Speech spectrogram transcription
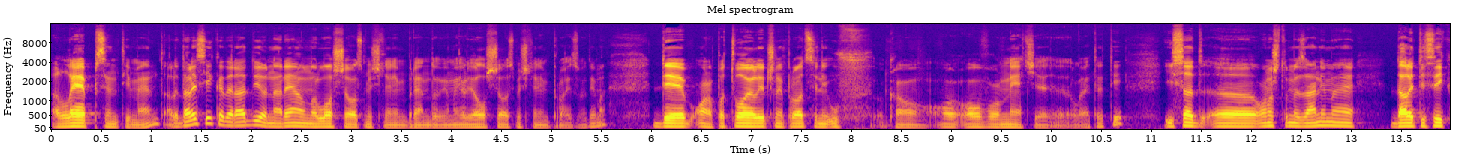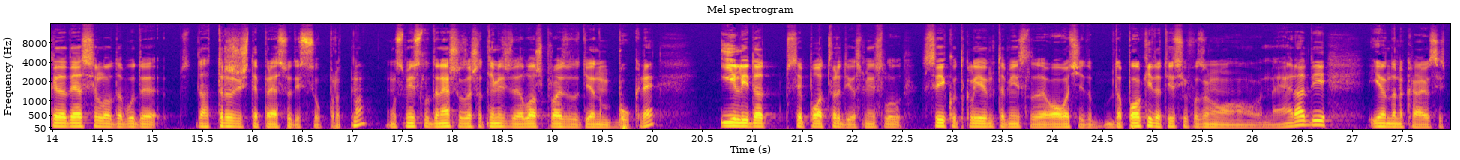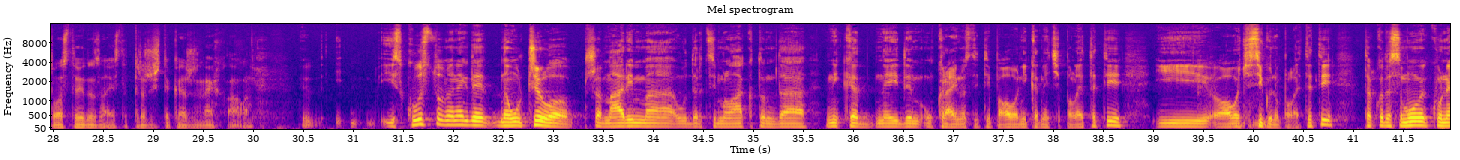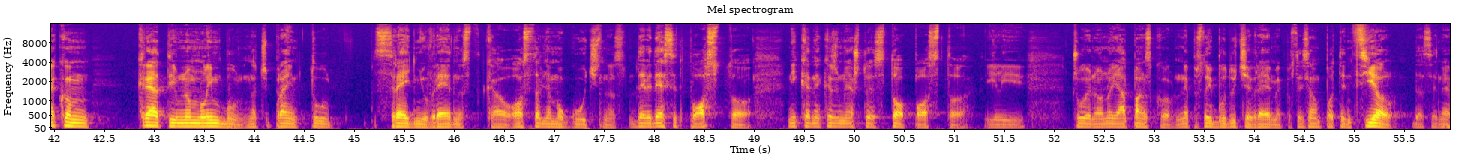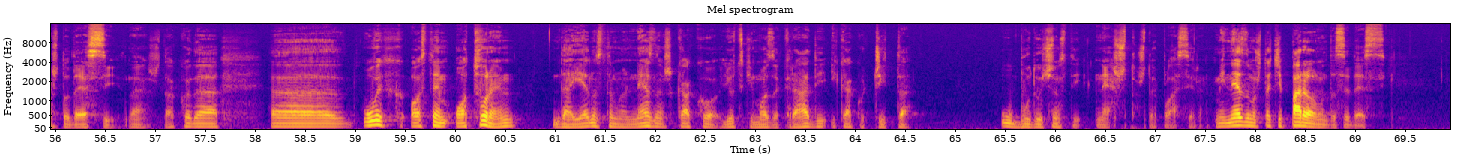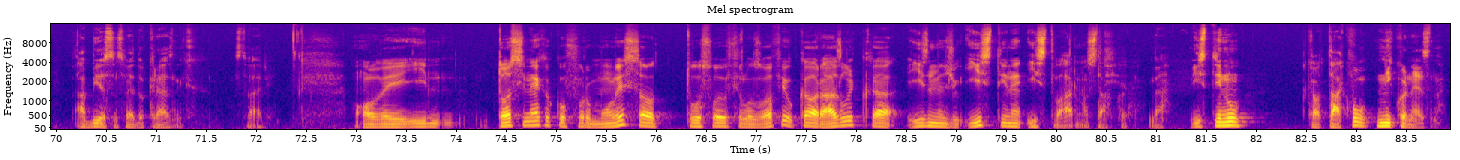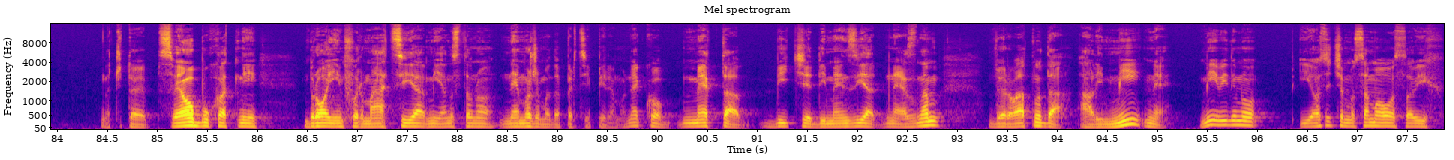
lep sentiment, ali da li si ikada radio na realno loše osmišljenim brendovima ili loše osmišljenim proizvodima, gde, ono, po tvojoj ličnoj proceni, uf, kao, o, ovo neće leteti. I sad, uh, ono što me zanima je, da li ti se ikada desilo da bude, da tržište presudi suprotno, u smislu da nešto za što ti misliš da je loš proizvod jednom bukne, ili da se potvrdi u smislu svi kod klijenta misle da ovo će da, da pokida, ti si u fazonu ovo ne radi i onda na kraju se ispostavi da zaista tržište kaže ne, hvala. Iskustvo me negde naučilo šamarima, udarcima laktom da nikad ne idem u krajnosti, tipa ovo nikad neće poleteti i ovo će sigurno poleteti, tako da sam uvek u nekom kreativnom limbu, znači pravim tu srednju vrednost, kao ostavlja mogućnost, 90%, nikad ne kažem nešto je 100% ili čuveno ono japansko, ne postoji buduće vreme, postoji samo potencijal da se nešto desi, znaš, tako da uh, uvek ostajem otvoren da jednostavno ne znaš kako ljudski mozak radi i kako čita u budućnosti nešto što je plasirano. Mi ne znamo šta će paralelno da se desi, a bio sam sve dok raznih stvari. Ove, I to si nekako formulisao tu svoju filozofiju kao razlika između istine i stvarnosti. Tako je, da. Istinu kao takvu niko ne zna. Znači, to je sveobuhvatni broj informacija, mi jednostavno ne možemo da percipiramo. Neko meta, biće, dimenzija, ne znam, verovatno da, ali mi ne. Mi vidimo i osjećamo samo ovo sa ovih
